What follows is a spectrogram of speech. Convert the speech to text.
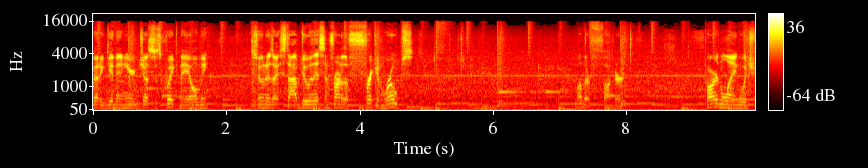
Better get in here just as quick, Naomi. As soon as I stop doing this in front of the frickin' ropes. Motherfucker. Pardon language.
